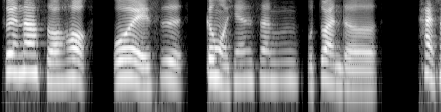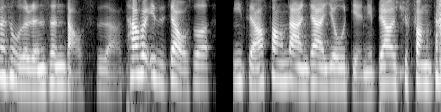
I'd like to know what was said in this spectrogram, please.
所以那时候我也是跟我先生不断的，他也算是我的人生导师啊，他会一直叫我说，你只要放大人家的优点，你不要去放大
